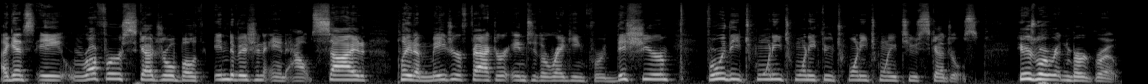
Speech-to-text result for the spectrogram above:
against a rougher schedule, both in division and outside, played a major factor into the ranking for this year for the 2020 through 2022 schedules. Here's what Rittenberg wrote.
